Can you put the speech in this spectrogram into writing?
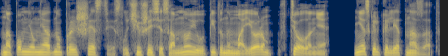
напомнил мне одно происшествие, случившееся со мной и упитанным майором в Тёлане несколько лет назад.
